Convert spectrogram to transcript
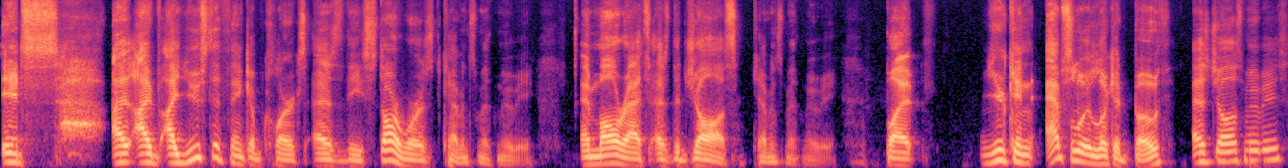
it's I, I I used to think of Clerks as the Star Wars Kevin Smith movie and Mallrats as the Jaws Kevin Smith movie. But you can absolutely look at both as Jaws movies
